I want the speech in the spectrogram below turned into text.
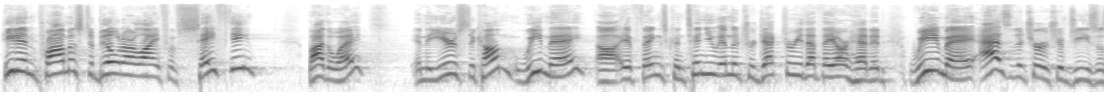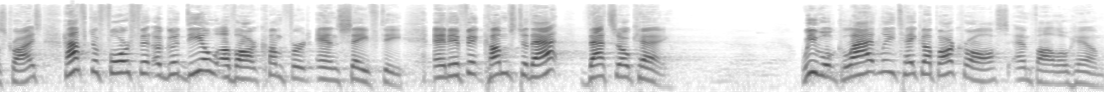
He didn't promise to build our life of safety. By the way, in the years to come, we may, uh, if things continue in the trajectory that they are headed, we may, as the church of Jesus Christ, have to forfeit a good deal of our comfort and safety. And if it comes to that, that's okay. We will gladly take up our cross and follow Him.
